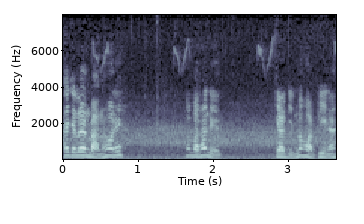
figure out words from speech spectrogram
ถ้าจะเลื่อนบ้านเฮาเด้มันบ่ท่านเดี๋ยวแกวดินมาหอดพี่นะ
